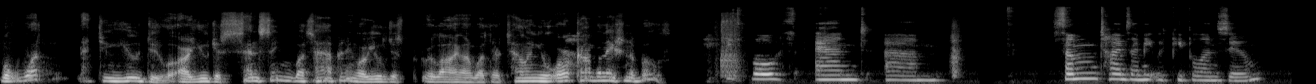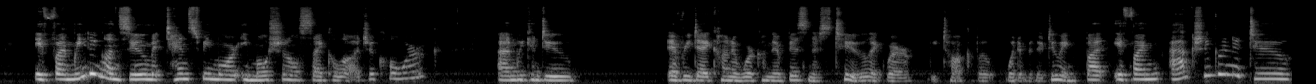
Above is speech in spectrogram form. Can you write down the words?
Well, what do you do? Are you just sensing what's happening, or are you just relying on what they're telling you, or a combination of both? It's both, and um, sometimes I meet with people on Zoom. If I'm meeting on Zoom, it tends to be more emotional, psychological work, and we can do everyday kind of work on their business too, like where we talk about whatever they're doing. But if I'm actually going to do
